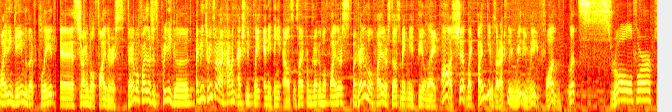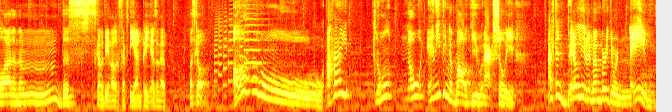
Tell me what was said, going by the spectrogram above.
fighting game that I've played is Dragon Ball Fighters. Dragon Ball Fighters is pretty good. I mean, to be fair, I haven't actually played anything else aside from Dragon Ball Fighters, but Dragon Ball Fighters does make me feel like, oh shit, like fighting games are actually really, really fun. Let's roll for Platinum. This is gonna be another 50 MP, isn't it? Let's go. Oh, I don't know anything about you, actually. I can barely remember your name.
